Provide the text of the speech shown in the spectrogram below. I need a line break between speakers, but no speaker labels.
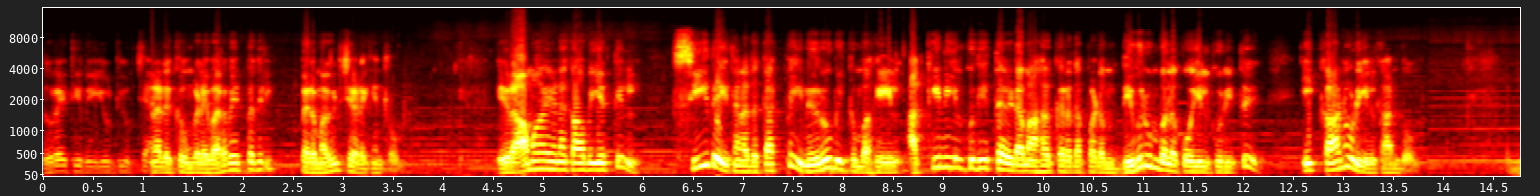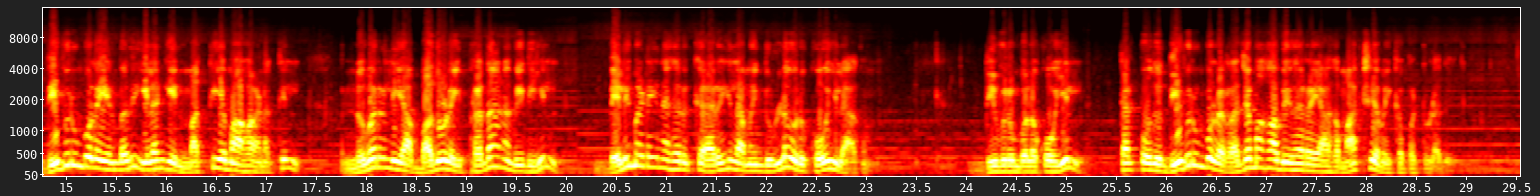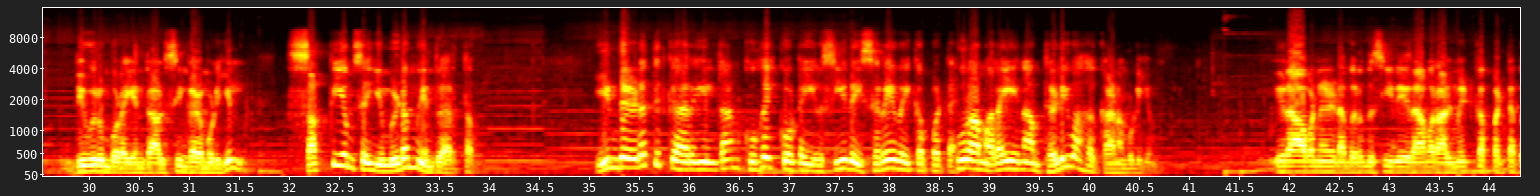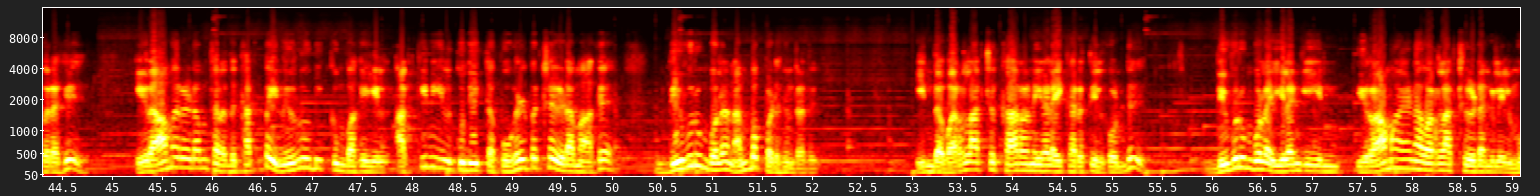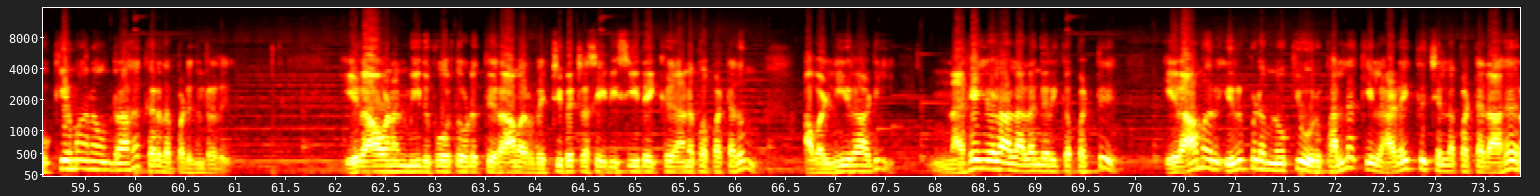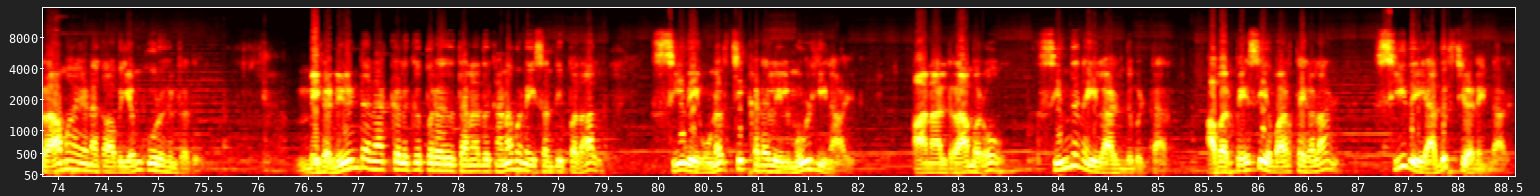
துரை TV YouTube சேனலுக்கு உங்களை வரவேற்பதில் பெரும் மகிழ்ச்சி அடைகின்றோம். இராமாயண காவியத்தில் சீதை தனது கற்பை நிரூபிக்கும் வகையில் அக்கினியில் குதித்த இடமாக கருதப்படும் திவிரும்பல கோயில் குறித்து இக்காணொளியில் காண்போம். திவிரும்புல என்பது இலங்கையின் மத்திய மாகாணத்தில் நுவரலியா பதுளை பிரதான வீதியில் வெலிமடை நகருக்கு அருகில் அமைந்துள்ள ஒரு கோயிலாகும். திவிரும்புல கோயில் தற்போது திவிரும்புல ரஜமகாவிகாரையாக மாற்றி அமைக்கப்பட்டுள்ளது திவிரும்புல என்றால் சிங்கள மொழியில் சத்தியம் செய்யும் இடம் என்று அர்த்தம். இந்த இடத்திற்கு அருகில்தான் குகை கோட்டையில் சீதை சிறை வைக்கப்பட்ட பூரா மலையை நாம் தெளிவாக காண முடியும். இராவணனிடமிருந்து சீதை ராமரால் மீட்கப்பட்ட பிறகு இராமரிடம் தனது கற்பை நிரூபிக்கும் வகையில் அக்கினியில் குதித்த புகழ்பெற்ற இடமாக திவுரும்புல நம்பப்படுகின்றது. இந்த வரலாற்று காரணிகளை கருத்தில் கொண்டு திவிரும்புல இலங்கையின் இராமாயண வரலாற்று இடங்களில் முக்கியமான ஒன்றாக கருதப்படுகின்றது. இராவணன் மீது போர் தொடுத்து ராமர் வெற்றி பெற்ற செய்தி சீதைக்கு அனுப்பப்பட்டதும் அவள் நீராடி நகைகளால் அலங்கரிக்கப்பட்டு இராமர் இருப்பிடம் நோக்கி ஒரு பல்லக்கில் அழைத்துச் செல்லப்பட்டதாக இராமாயண காவியம் கூறுகின்றது. மிக நீண்ட நாட்களுக்கு பிறகு தனது கணவனை சந்திப்பதால் சீதை உணர்ச்சி கடலில் மூழ்கினாள். ஆனால் ராமரோ சிந்தனையில் ஆழ்ந்து விட்டார். அவர் பேசிய வார்த்தைகளால் சீதை அதிர்ச்சி அடைந்தாள்.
